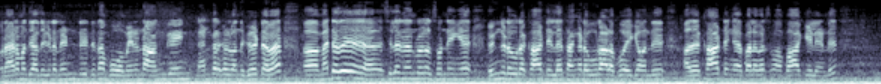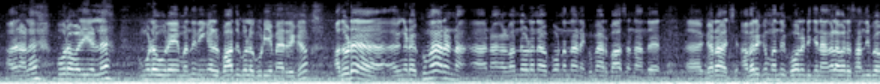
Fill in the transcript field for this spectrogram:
ஒரு அரை மணி நேரத்துக்கிட்ட நின்றுட்டு தான் போவோம். என்னென்னா அங்கேயும் நண்பர்கள் வந்து கேட்டவ மற்றது சில நண்பர்கள் சொன்னீங்க எங்கட ஊரை காட்டில் தங்கட ஊரால் போய்க்க வந்து அதை காட்டுங்க பல வருஷமாக பார்க்கலேண்டு அதனால் போகிற வழிகளில் உங்களோட ஊரையும் வந்து நீங்கள் பார்த்துக்கொள்ளக்கூடிய மாதிரி இருக்கும் அதோட எங்களோட குமார் அண்ணா நாங்கள் வந்த உடனே போனோம் தானே குமார் பாஸ் அண்ணா அந்த கராஜ். அவருக்கும் வந்து கோல் அடிச்சுனாங்க அவரை சந்திப்ப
